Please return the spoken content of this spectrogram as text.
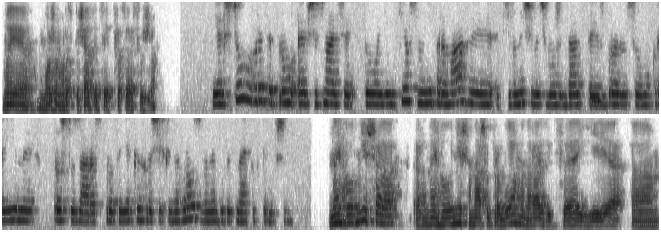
ми можемо розпочати цей процес уже. Якщо говорити про F-16, то які основні переваги ці винищувачі можуть дати Збройним силам України просто зараз, проти яких російських загроз вони будуть найефективнішими? Найголовніша, е, найголовніша наша проблема наразі це є е,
